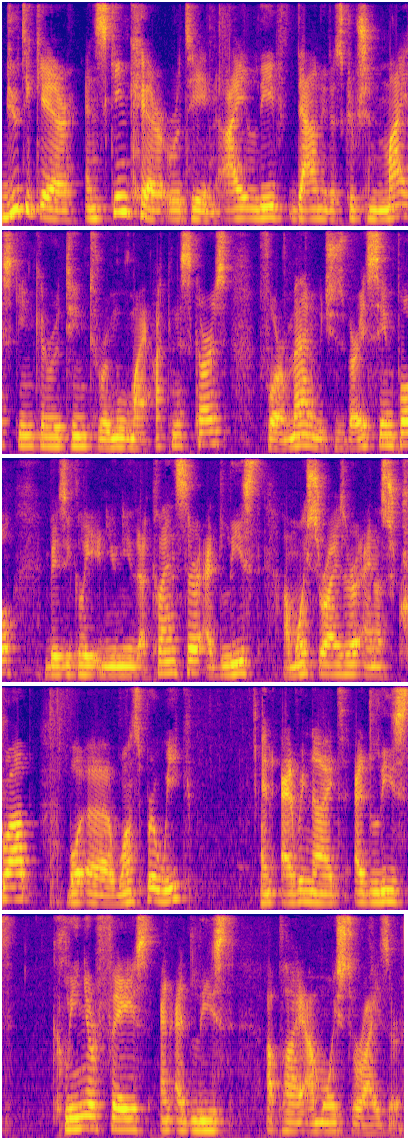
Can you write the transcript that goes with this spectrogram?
beauty care and skincare routine. I leave down in the description my skincare routine to remove my acne scars for men, which is very simple. Basically, you need a cleanser, at least a moisturizer, and a scrub uh, once per week. And every night, at least clean your face and at least apply a moisturizer.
